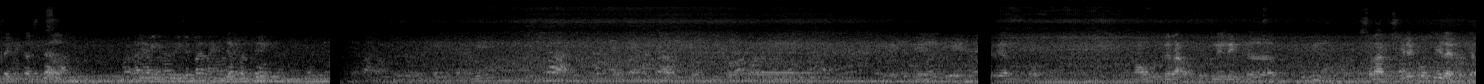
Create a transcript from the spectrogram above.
bisa kita setel makanya yang penting yang penting mau bergerak untuk keliling ke 100 kopi lah kita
